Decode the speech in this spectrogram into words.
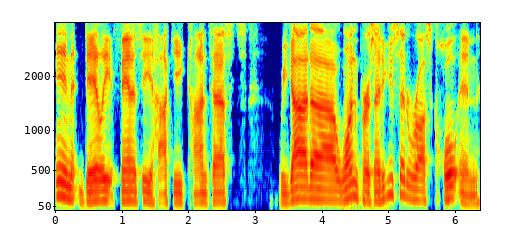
in daily fantasy hockey contests. We got uh, one person. I think you said Ross Colton,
